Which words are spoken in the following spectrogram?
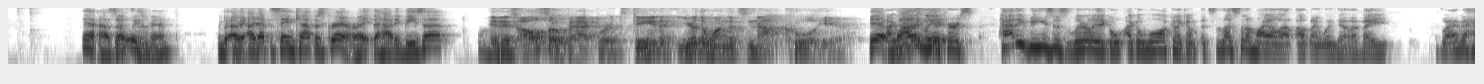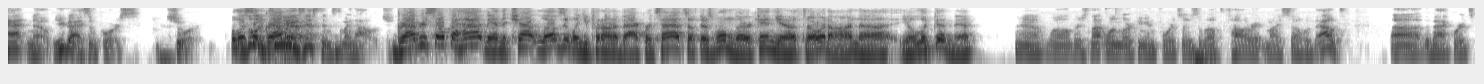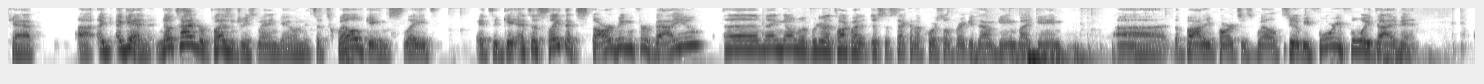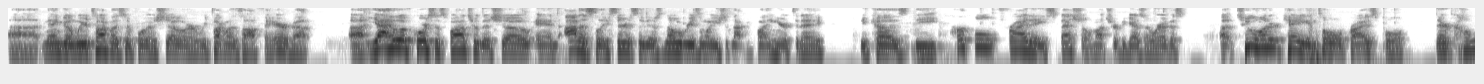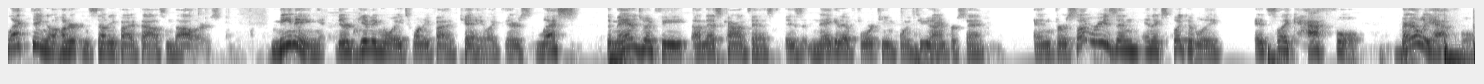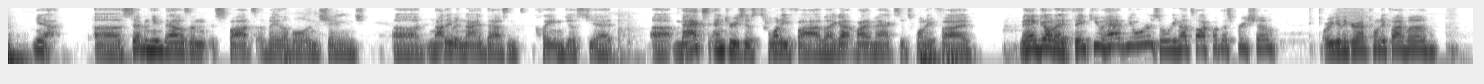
Yeah, as That's always, man. I, mean, I got the same cap as Grant, right? The Hattie B's hat. And it's also backwards. Dean, you're the one that's not cool here. Yeah, ironically, you... occurs. Hattie B's is literally like a, I can walk like a, it's less than a mile out, out my window. If I do I have a hat? No. You guys, of course. Sure. Well, there's listen, grab two existence to my knowledge. Grab yourself a hat, man. The chat loves it when you put on a backwards hat. So if there's one lurking, you know, throw it on. Uh, you'll look good, man. Yeah. Well, there's not one lurking, unfortunately, so I'll have to tolerate myself without uh, the backwards cap. Uh, again, no time for pleasantries, man. Going. It's a 12 game slate. It's a it's a slate that's starving for value. Uh, Mangone, we're going to talk about it just a second. Of course, we'll break it down game by game, uh, the body parts as well too. Before we fully dive in, uh, Mangone, we were talking about this before the show, or we talked about this off air about uh, Yahoo, of course, is sponsor of the show. And honestly, seriously, there's no reason why you should not be playing here today because the Purple Friday special. I'm not sure if you guys are aware of this. Uh, 200k in total prize pool. They're collecting 175 thousand dollars meaning they're giving away 25k. Like there's less. The management fee on this contest is negative negative 14.29 percent, and for some reason, inexplicably, it's like half full, barely half full. Yeah, uh, 17,000 spots available and change. Uh, not even 9,000 claimed just yet. Uh, max entries is 25. I got my max at 25. Man, Mangone, I think you have yours. Or are we not talking about this pre-show? Are you going to grab 25 uh,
